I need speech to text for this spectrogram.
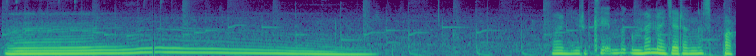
Hmm. Anjir kayak bagaimana cara nge-spark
